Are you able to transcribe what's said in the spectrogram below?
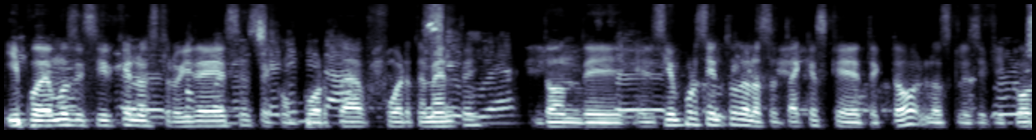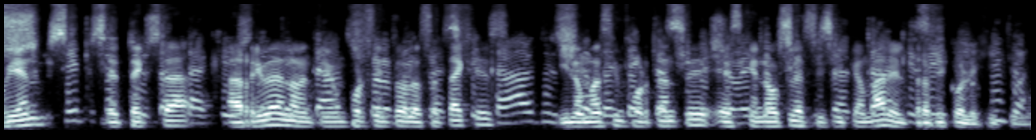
Y podemos decir que nuestro IDS se comporta fuertemente donde el 100% de los ataques que detectó los clasificó bien, detecta arriba del 91% de los ataques y lo más importante es que no clasifica mal el tráfico legítimo.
